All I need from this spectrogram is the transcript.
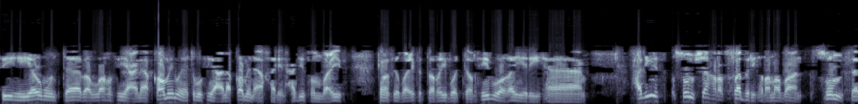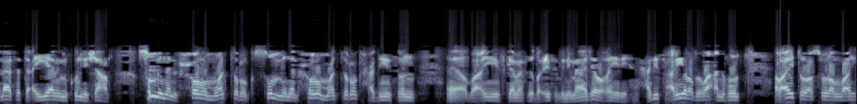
فيه يوم تاب الله فيه على قوم ويتوب فيه على قوم آخرين. حديث ضعيف كما في ضعيف الترغيب والترهيب وغيرها. حديث صم شهر الصبر رمضان. صم ثلاثة أيام من كل شهر. صم من الحرم واترك. صم من الحرم واترك. حديث آه، ضعيف كما في ضعيف ابن ماجه وغيرها. حديث علي رضي الله عنه. رأيت رسول الله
